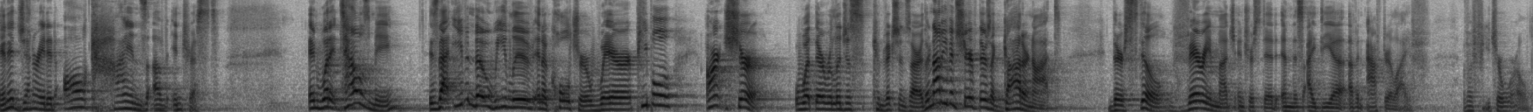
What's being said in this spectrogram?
And it generated all kinds of interest. And what it tells me is that even though we live in a culture where people aren't sure what their religious convictions are, they're not even sure if there's a God or not, they're still very much interested in this idea of an afterlife, of a future world.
